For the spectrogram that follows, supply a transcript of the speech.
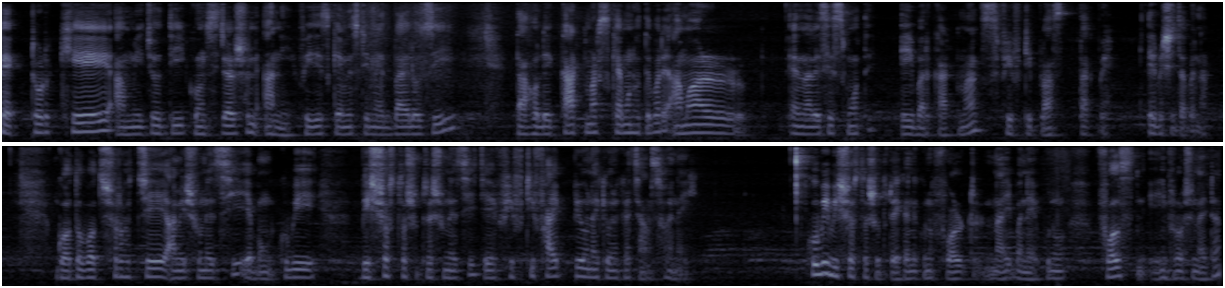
ফ্যাক্টরকে আমি যদি কনসিডারেশন আনি ফিজিক্স কেমিস্ট্রি ম্যাথ বায়োলজি তাহলে কাট মার্কস কেমন হতে পারে? আমার অ্যানালিসিস মতে এইবার কাট মার্কস ফিফটি প্লাস থাকবে, এর বেশি যাবে না। গত বছর হচ্ছে আমি শুনেছি এবং খুবই বিশ্বস্ত সূত্রে শুনেছি যে ফিফটি ফাইভ পেয়েও নাকি অনেকের চান্স হয় নাই। খুবই বিশ্বস্ত সূত্র, এখানে কোনো ফল্ট নাই মানে কোনো ফলস ইনফরমেশন এটা।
